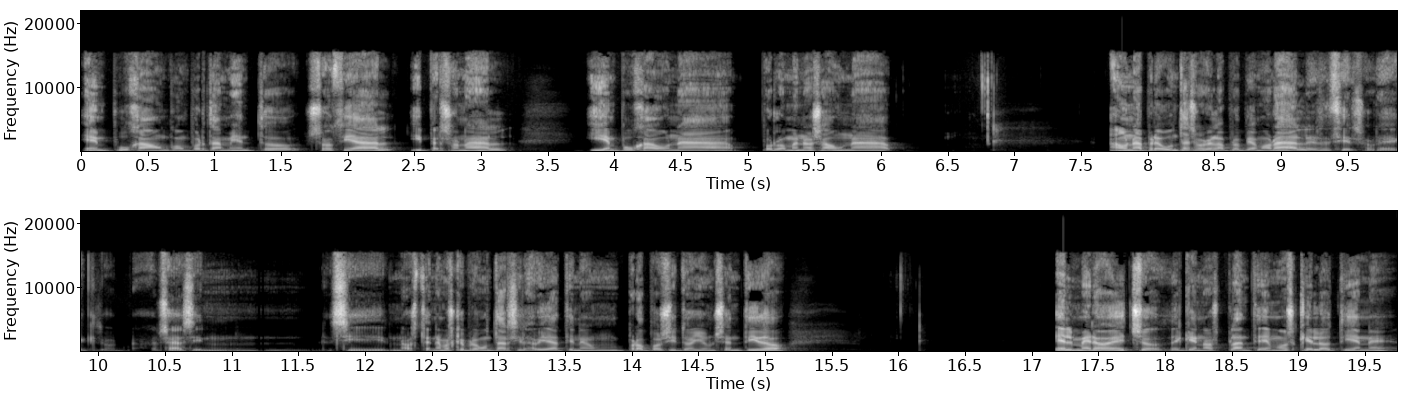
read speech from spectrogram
empuja a un comportamiento social y personal y empuja a una, por lo menos a una, a una pregunta sobre la propia moral. Es decir, sobre, o sea, si, si nos tenemos que preguntar si la vida tiene un propósito y un sentido, el mero hecho de que nos planteemos que lo tiene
